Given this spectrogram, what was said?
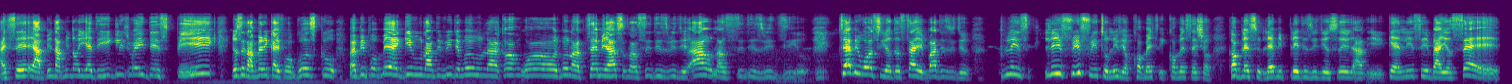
I say I've been i mean not hear the english way they speak. You say in america if you go school. My people may i give una the video? May una come wow may una tell me how una see this video? How una see this video? Tell me what you understand about this video please leave feel free to leave your comments in comment section god bless you let me play this video so that you can listen by yourself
